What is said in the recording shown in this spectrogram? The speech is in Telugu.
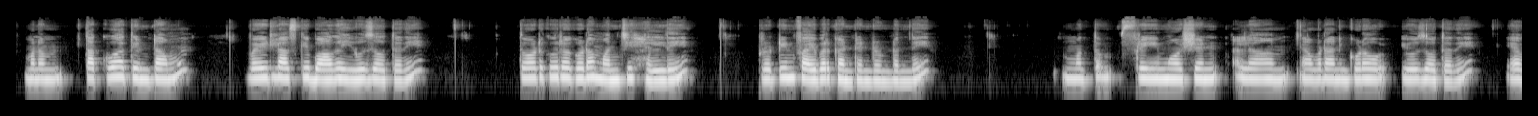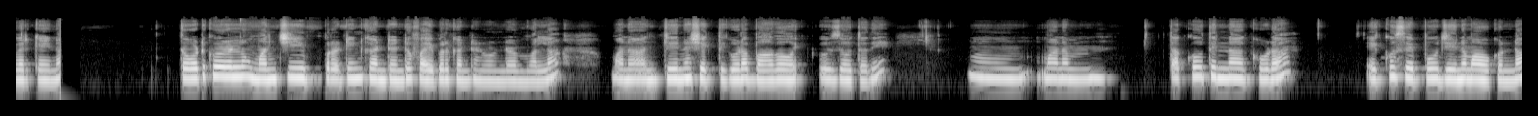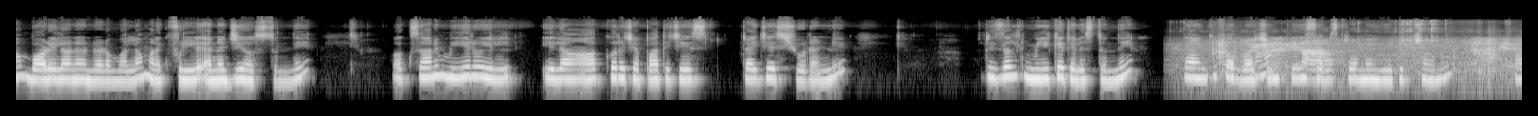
మనం తక్కువ తింటాము. వెయిట్ లాస్కి బాగా యూజ్ అవుతుంది. తోటకూర కూడా మంచి హెల్దీ ప్రోటీన్ ఫైబర్ కంటెంట్ ఉంటుంది. మొత్తం ఫ్రీ మోషన్ అలా అవ్వడానికి కూడా యూజ్ అవుతుంది ఎవరికైనా. తోటకూరలో మంచి ప్రోటీన్ కంటెంట్ ఫైబర్ కంటెంట్ ఉండడం వల్ల మన జీర్ణశక్తి కూడా బాగా యూజ్ అవుతుంది. మనం తక్కువ తిన్నా కూడా ఎక్కువసేపు జీర్ణం అవ్వకుండా బాడీలోనే ఉండడం వల్ల మనకు ఫుల్ ఎనర్జీ వస్తుంది. ఒకసారి మీరు ఇలా ఆకుకూర చపాతి చేసి ట్రై చేసి చూడండి. రిజల్ట్ మీకే తెలుస్తుంది. Thank you for watching. Please subscribe my YouTube channel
